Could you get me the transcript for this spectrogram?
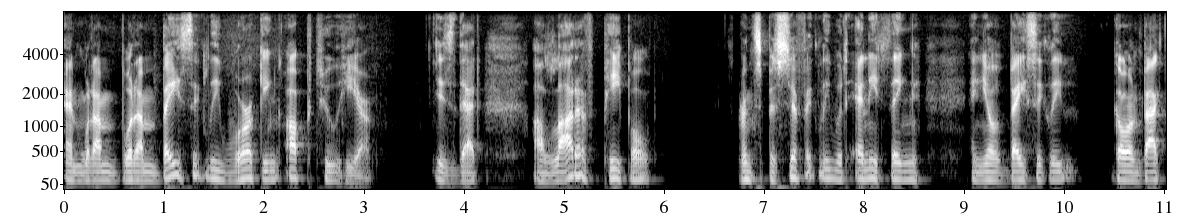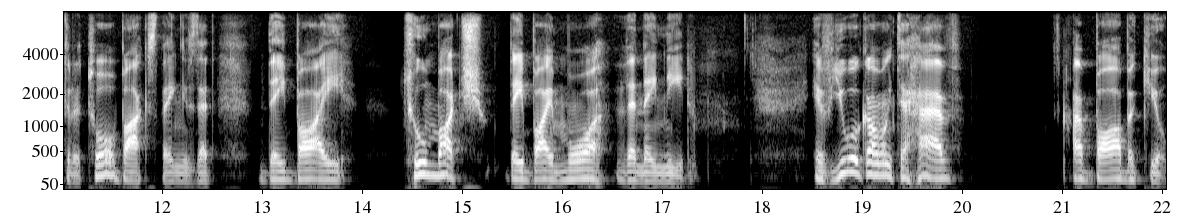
And what I'm what I'm basically working up to here is that a lot of people, and specifically with anything, and you know, basically going back to the toolbox thing, is that they buy too much, they buy more than they need. If you were going to have a barbecue,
